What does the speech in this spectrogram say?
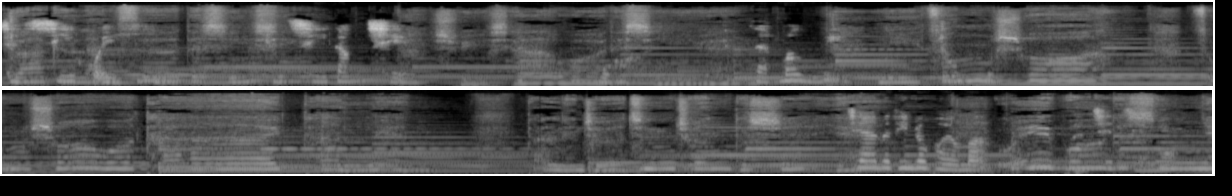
珍惜回忆，珍惜当前。我在梦里总说，总说我太贪恋，贪恋这青春的誓言。亲爱的听众朋友们，本期的节目就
